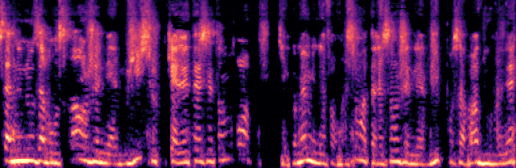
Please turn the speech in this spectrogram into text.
ça ne nous avancera en généalogie sur quel était cet endroit, qui est quand même une information intéressante en généalogie pour savoir d'où venaient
